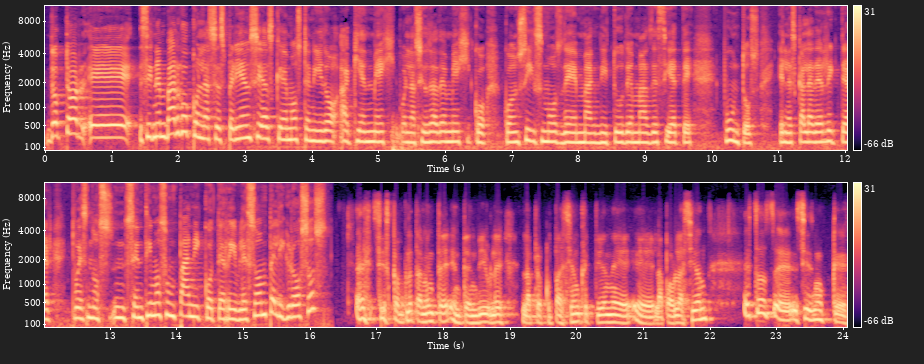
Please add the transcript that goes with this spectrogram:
Doctor, eh, sin embargo, con las experiencias que hemos tenido aquí en México, en la Ciudad de México, con sismos de magnitud de más de 7 puntos en la escala de Richter, pues nos sentimos un pánico terrible. ¿Son peligrosos? Sí, es completamente entendible la preocupación que tiene eh, la población. Estos eh, sismos que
